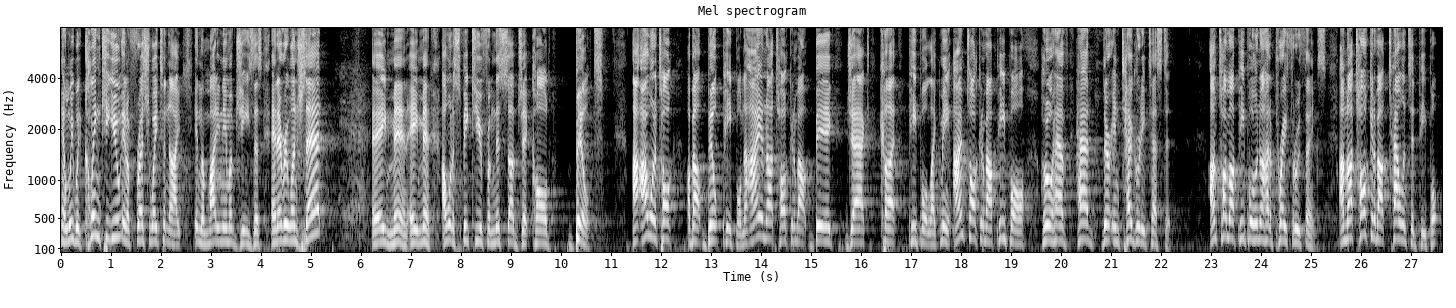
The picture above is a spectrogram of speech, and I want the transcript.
and we would cling to you in a fresh way tonight in the mighty name of Jesus. And everyone said, Amen. Amen. Amen. I want to speak to you from this subject called built. I, I want to talk about built people. Now, I am not talking about big, jacked, cut people like me. I'm talking about people who have had their integrity tested. I'm talking about people who know how to pray through things. I'm not talking about talented people.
